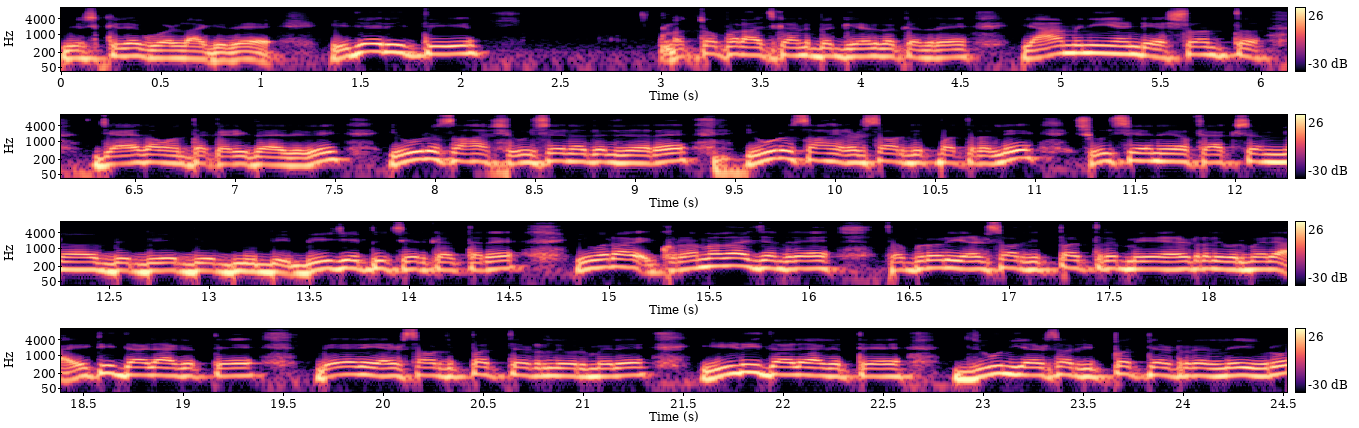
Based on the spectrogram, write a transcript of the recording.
ನಿಷ್ಕ್ರಿಯಗೊಳ್ಳಲಾಗಿದೆ ಇದೇ ರೀತಿ ಮತ್ತೊಬ್ಬ ರಾಜಕಾರಣಿ ಬಗ್ಗೆ ಹೇಳಬೇಕಂದ್ರೆ ಯಾಮಿನಿ ಆ್ಯಂಡ್ ಯಶವಂತ್ ಜಯದಾವ್ ಅಂತ ಕರೀತಾ ಇದ್ದೀವಿ. ಇವರು ಸಹ ಶಿವಸೇನಾದಲ್ಲಿದ್ದಾರೆ. ಇವರು ಸಹ ಎರಡು ಸಾವಿರದ ಇಪ್ಪತ್ತರಲ್ಲಿ ಶಿವಸೇನೆ ಫ್ಯಾಕ್ಷನ್ ಬಿ ಜೆ ಪಿಗೆ ಸೇರ್ಕೊಳ್ತಾರೆ. ಇವರ ಕ್ರೊನಾಲಜಿ ಅಂದರೆ ಫೆಬ್ರವರಿ ಎರಡು ಸಾವಿರದ ಇಪ್ಪತ್ತರ ಮೇ ಎರಡರಲ್ಲಿ ಇವ್ರ ಮೇಲೆ ಐ ಟಿ ದಾಳಿ ಆಗುತ್ತೆ. ಬೇರೆ ಎರಡು ಸಾವಿರದ ಇಪ್ಪತ್ತೆರಡರಲ್ಲಿ ಇವ್ರ ಮೇಲೆ ಇ ಡಿ ದಾಳಿ ಆಗುತ್ತೆ. ಜೂನ್ ಎರಡು ಸಾವಿರದ ಇಪ್ಪತ್ತೆರಡರಲ್ಲಿ ಇವರು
